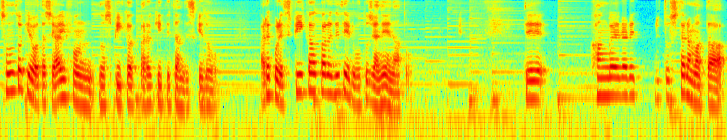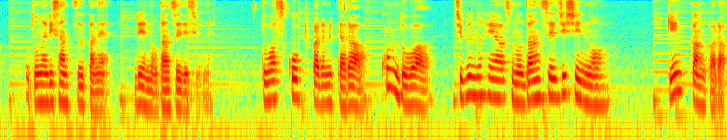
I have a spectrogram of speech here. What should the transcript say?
その時は私 iPhone のスピーカーから聞いてたんですけど、あれこれスピーカーから出てる音じゃねえなと。で、考えられるとしたらまた、お隣さんつうかね、例の男性ですよね。ドアスコープから見たら、今度は自分の部屋、その男性自身の玄関から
